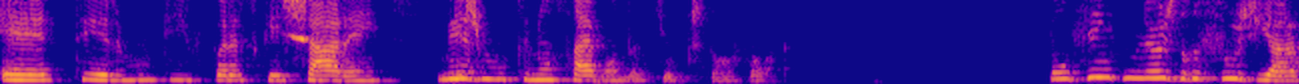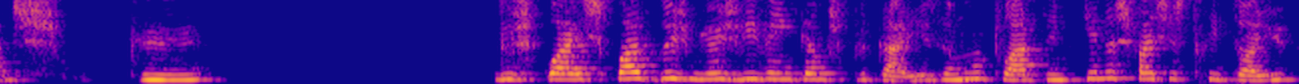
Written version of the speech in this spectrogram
é ter motivo para se queixarem, mesmo que não saibam daquilo que estão a falar. São 5 milhões de refugiados que dos quais quase 2 milhões vivem em campos precários, amontoados em pequenas faixas de território,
